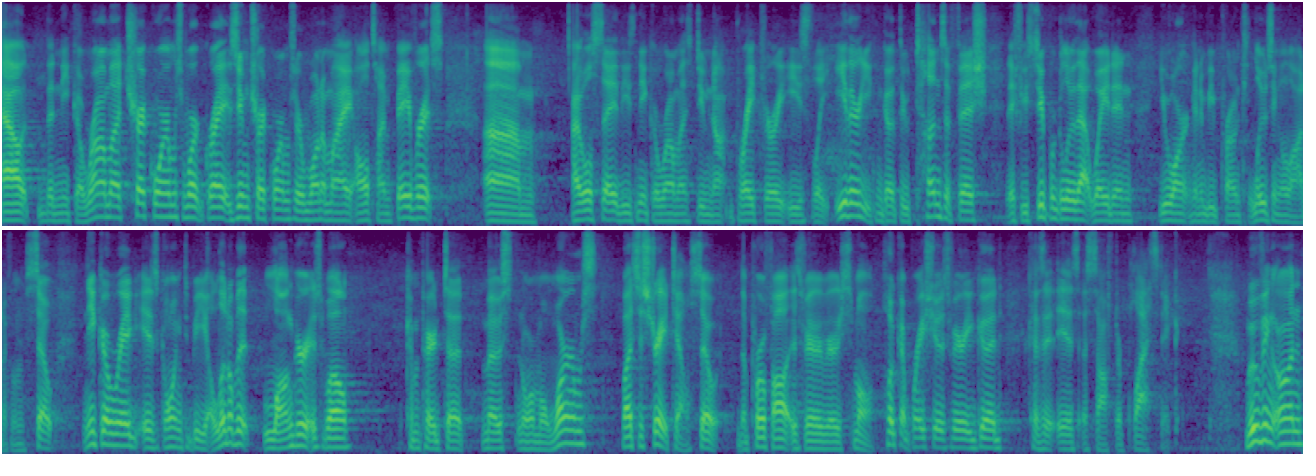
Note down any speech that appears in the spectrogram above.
out the Nekorama. Trick worms work great. Zoom trick worms are one of my all-time favorites. Um, I will say these Nekoramas do not break very easily either. You can go through tons of fish. If you super glue that weight in, you aren't gonna be prone to losing a lot of them. So Neko rig is going to be a little bit longer as well compared to most normal worms, but it's a straight tail. So the profile is very, very small. Hookup ratio is very good because it is a softer plastic. Moving on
